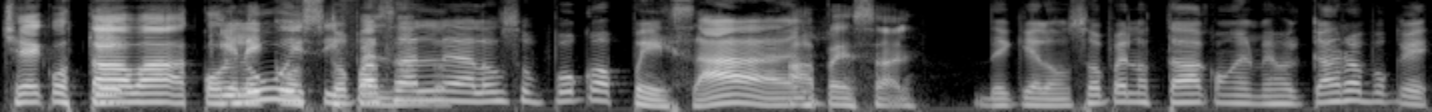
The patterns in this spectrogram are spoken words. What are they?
Checo estaba con que le Lewis y costó pasarle Fernando, a Alonso un poco a pesar a pesar. De que Alonso pues, no estaba con el mejor carro porque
